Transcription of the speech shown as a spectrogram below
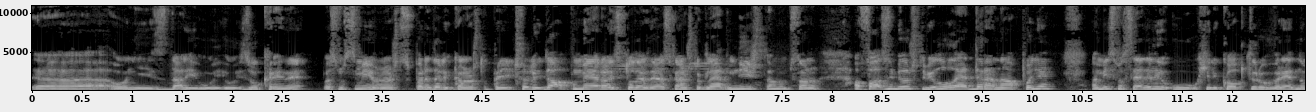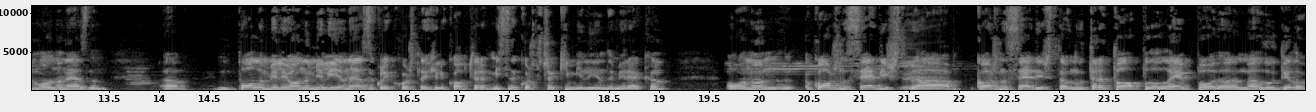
uh, on je iz, da li, u, u, iz Ukrajine, pa smo se mi ono nešto sprdali, kao nešto pričali, da, pomerali su to levo desko, nešto gledam, ništa, ono, stvarno. A fazno je bilo što je bilo ledara napolje, a mi smo sedeli u helikopteru vrednom, ono, ne znam, uh, pola miliona, milion, ne znam koliko košta taj helikopter, mislim da košta čak i milion da mi je rekao, ono kožna sedišta, kožna sedišta, unutra toplo, lepo, da ono ludilo,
